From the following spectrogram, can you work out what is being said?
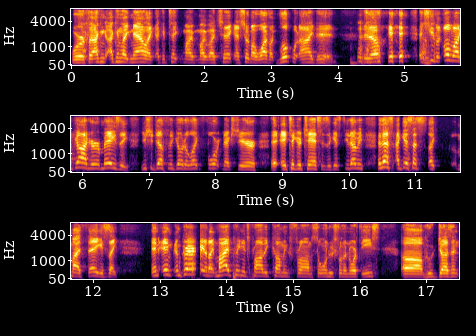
Where if I can, I can like now, like I can take my, my, my check and show my wife, like, look what I did. You know? and she's like, oh my God, you're amazing. You should definitely go to Lake Fork next year and, and take your chances against, you know what I mean? And that's, I guess that's like my thing. It's like, and, and, and granted, like my opinion is probably coming from someone who's from the Northeast, um, who doesn't,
